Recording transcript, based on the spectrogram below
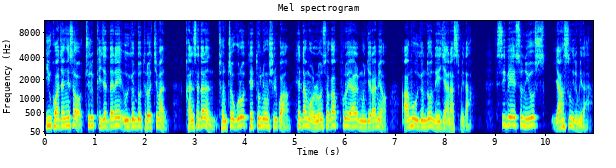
이 과정에서 출입 기자단의 의견도 들었지만 간사단은 전적으로 대통령실과 해당 언론사가 풀어야 할 문제라며 아무 의견도 내지 않았습니다. CBS 뉴스 양승일입니다.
